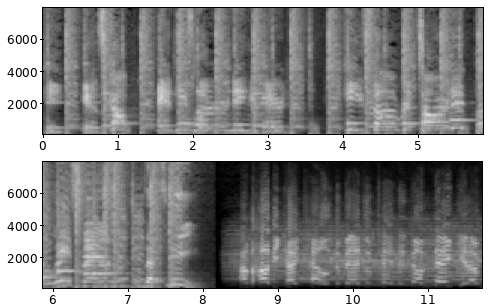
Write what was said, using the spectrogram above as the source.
He is a cop and he's learning impaired. He's the retarded policeman. That's me. I'm Harvey Keitel, the bad lieutenant. I'm naked, I'm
